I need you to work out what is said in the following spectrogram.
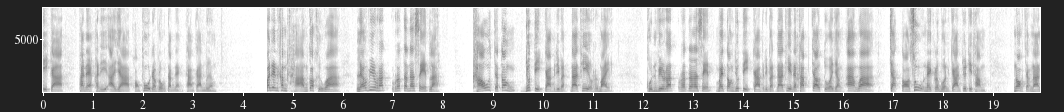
ฎีกาแผนกคดีอาญาของผู้ดำรงตำแหน่งทางการเมือง ประเด็นคำถามก็คือว่า แล้ววิรัตรัตนเศษล่ะ เขาจะต้องยุติการปฏิบัติหน้าที่หรือไม่ คุณวิรัตรัตนเศษไม่ต้องยุติการปฏิบัติหน้าที่นะครับ เจ้าตัวยังอ้างว่าจะต่อสู้ในกระบวนการยุติธรรม นอกจากนั้น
